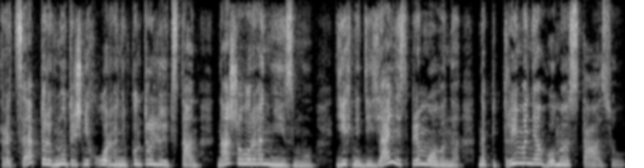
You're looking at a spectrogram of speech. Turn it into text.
Рецептори внутрішніх органів контролюють стан нашого організму. Їхня діяльність спрямована на підтримання гомеостазу.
